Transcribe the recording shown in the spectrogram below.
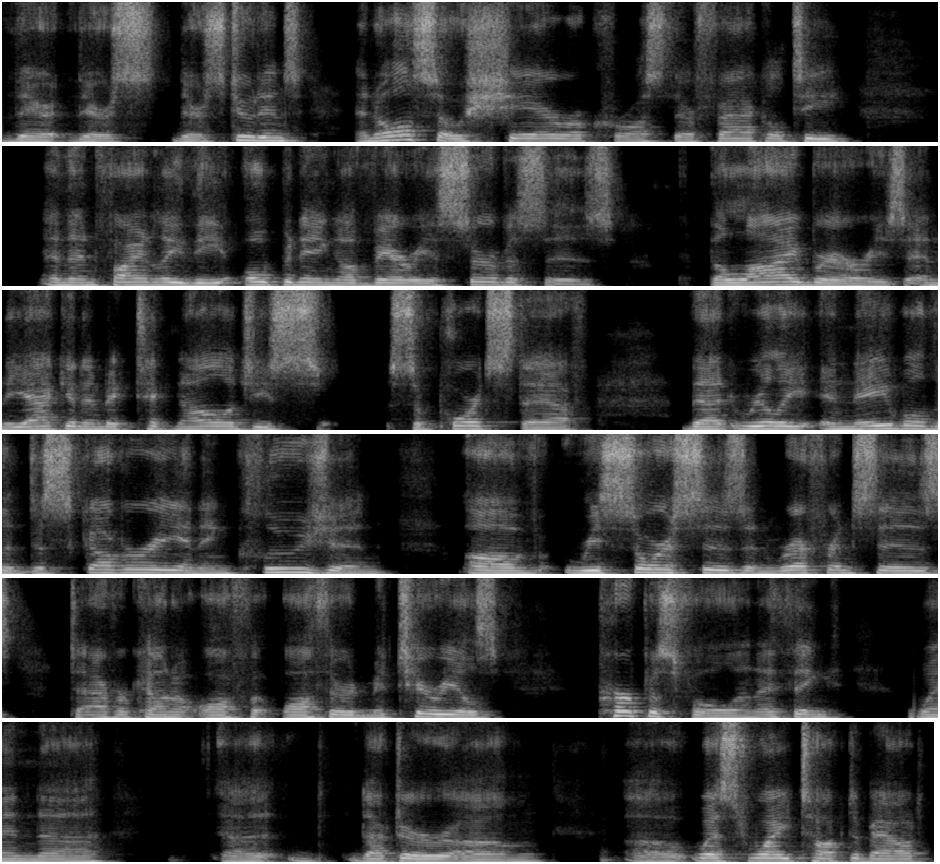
their, their, their students and also share across their faculty. And then finally, the opening of various services, the libraries and the academic technology support staff that really enable the discovery and inclusion of resources and references to Africana authored materials purposeful. And I think when uh, uh, Dr. Um, uh, West White talked about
